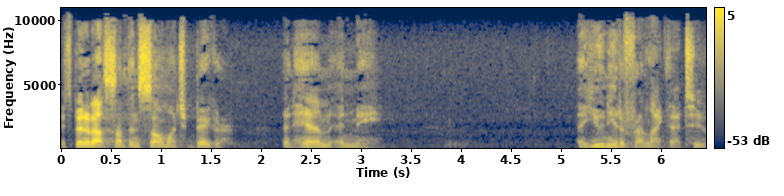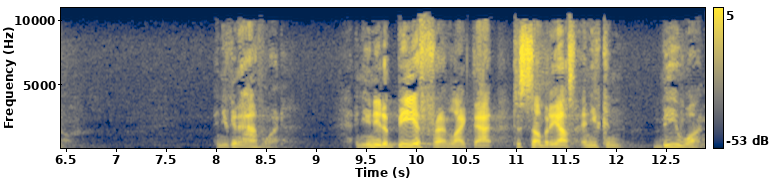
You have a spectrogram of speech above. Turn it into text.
It's been about something so much bigger than him and me. Now, you need a friend like that too. And you can have one. And you need to be a friend like that to somebody else, and you can be one.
